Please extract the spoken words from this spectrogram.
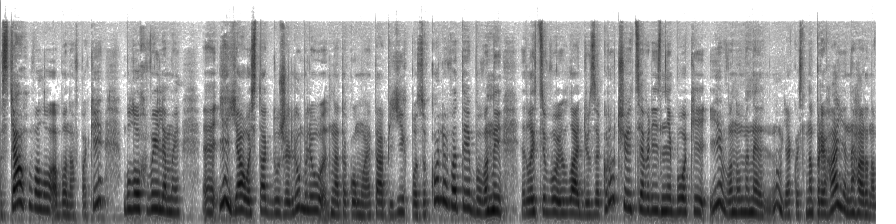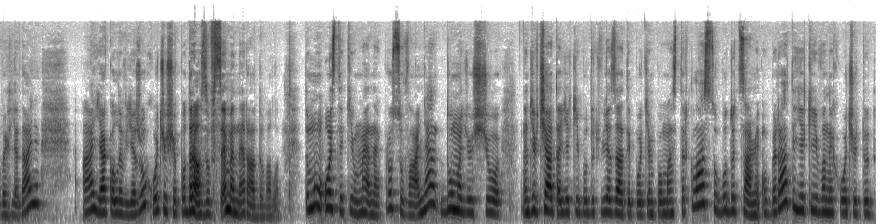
стягувало або навпаки було хвилями. Е, І я ось так дуже люблю на такому етапі їх позаколювати, бо вони лицевою гладдю закручуються в різні боки, і воно мене ну, якось напрягає, негарно виглядає. А я коли в'яжу, хочу, щоб одразу все мене радувало. Тому ось такі в мене просування. Думаю, що дівчата, які будуть в'язати потім по майстер-класу, будуть самі обирати, який вони хочуть тут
